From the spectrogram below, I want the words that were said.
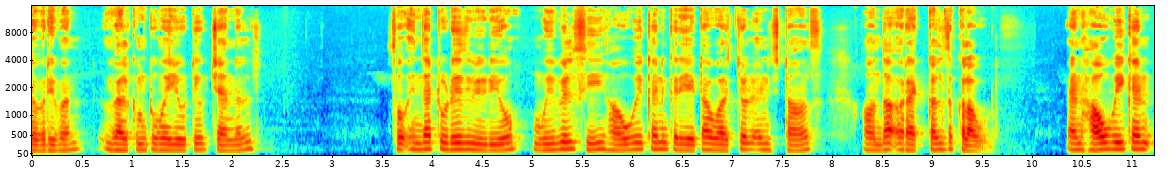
everyone. Welcome to my youtube channel. So in the today's video we will see how we can create a virtual instance on the oracle's cloud and how we can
